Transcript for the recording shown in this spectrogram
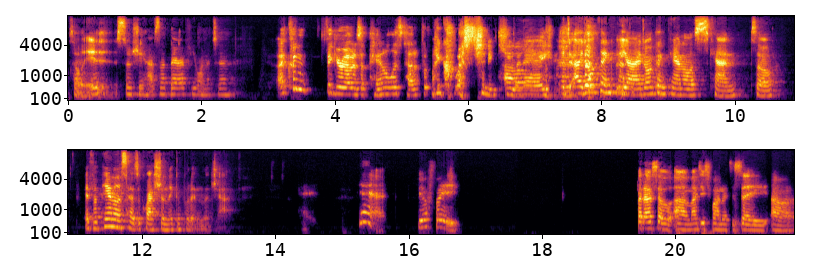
So it, so she has that there if you wanted to. I couldn't figure out as a panelist how to put my question in Q and A. I I don't think, yeah, I don't think panelists can. So if a panelist has a question, they can put it in the chat. Yeah, feel free. But also, um, I just wanted to say, uh,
